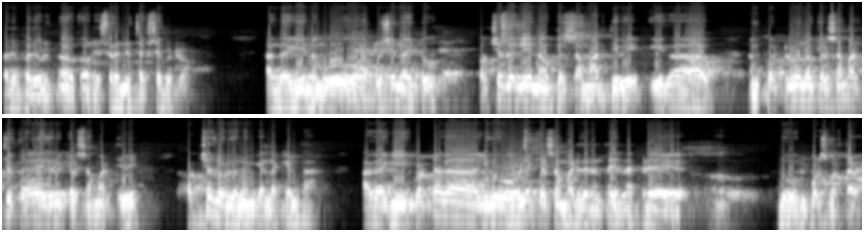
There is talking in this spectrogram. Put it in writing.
ಪದೇ ಪದೇ ಅವ್ರ ಅವ್ರ ಹೆಸರನ್ನೇ ತಗ್ಸೇ ಬಿಟ್ರು ಹಂಗಾಗಿ ನಮಗೂ ಖುಷಿನೂ ಆಯ್ತು. ಪಕ್ಷದಲ್ಲಿ ನಾವು ಕೆಲಸ ಮಾಡ್ತೀವಿ. ಈಗ ನಮ್ಗೆ ಕೊಟ್ಟರು ನಾವು ಕೆಲಸ ಮಾಡ್ತೀವಿ ಕೊಟ್ಟಿದ್ರು ಕೆಲಸ ಮಾಡ್ತೀವಿ. ಪಕ್ಷ ದೊಡ್ಡದು ನಮ್ಗೆಲ್ಲಕ್ಕಿಂತ ಹಾಗಾಗಿ ಕೊಟ್ಟಾಗ ಇದು ಒಳ್ಳೆ ಕೆಲಸ ಮಾಡಿದ್ದಾರೆ ಅಂತ ಎಲ್ಲ ಕಡೆ ಇದು ರಿಪೋರ್ಟ್ಸ್ ಬರ್ತವೆ.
